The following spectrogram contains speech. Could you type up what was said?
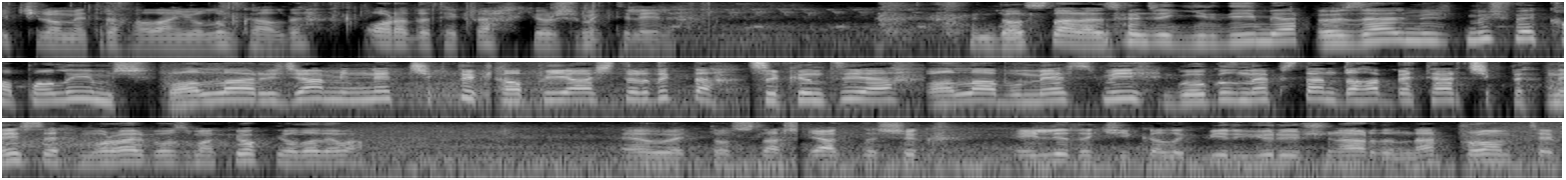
1 kilometre falan yolum kaldı. Orada tekrar görüşmek dileğiyle. Dostlar az önce girdiğim yer özelmiş ve kapalıymış. Vallahi rica minnet çıktık. Kapıyı açtırdık da sıkıntı ya. Vallahi bu Maps mi Google Maps'ten daha beter çıktı. Neyse moral bozmak yok yola devam. Evet dostlar yaklaşık 50 dakikalık bir yürüyüşün ardından Promtep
